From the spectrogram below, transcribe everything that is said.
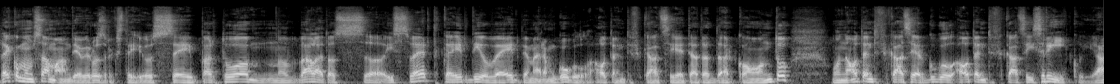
Reku mums Amanda jau ir uzrakstījusi par to, nu, vēlētos uh, izsvērt, ka ir divi veidi, piemēram, Google autentifikācijai, tātad ar kontu un autentifikācija ar Google autentifikācijas rīku. Jā?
